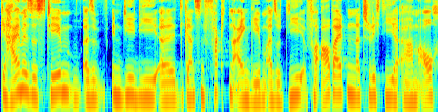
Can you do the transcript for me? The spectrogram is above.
geheime System, also in die die äh, die ganzen Fakten eingeben. Also die verarbeiten natürlich, die haben auch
